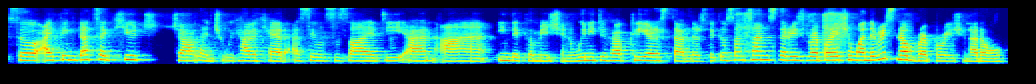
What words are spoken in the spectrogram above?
So I think that's a huge challenge we have ahead as civil society and uh, in the commission. We need to have clear standards because sometimes there is reparation when there is no reparation at all.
